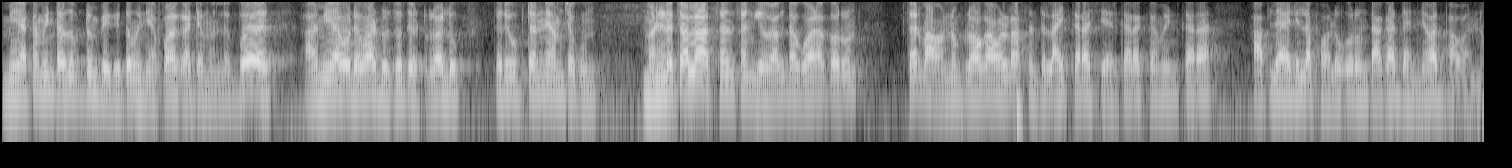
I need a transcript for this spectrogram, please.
मी एका मिनिटात उपटून फेकतो म्हणे पळकाट्या. म्हणलं बर आम्ही एवढ्या वाढवतो झटू राहिलो तरी उपटन नाही आमच्याकडून. म्हणलं चला सण सण घेऊ. एकदा गोळा करून तर भावांनो ब्लॉग आवडला असेल तर लाईक करा शेअर करा कमेंट करा. आपल्या आयडीला फॉलो करून टाका. धन्यवाद भावांनो.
